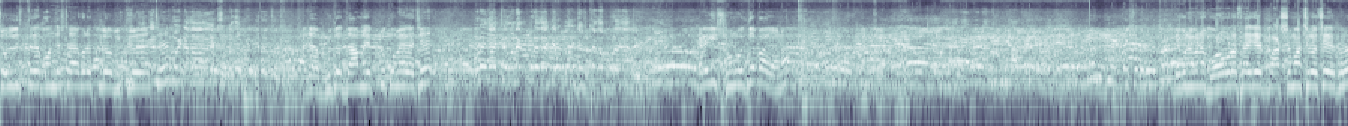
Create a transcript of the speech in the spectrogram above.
চল্লিশ থেকে পঞ্চাশ টাকা করে কিলো বিক্রি হয়ে যাচ্ছে। আচ্ছা ভূতের দাম একটু কমে গেছে। এটা কি সমুদ্রে পাওয়া যায় না? দেখুন, এখানে বড় বড় সাইজের পাঁচশো মাছ রয়েছে এগুলো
